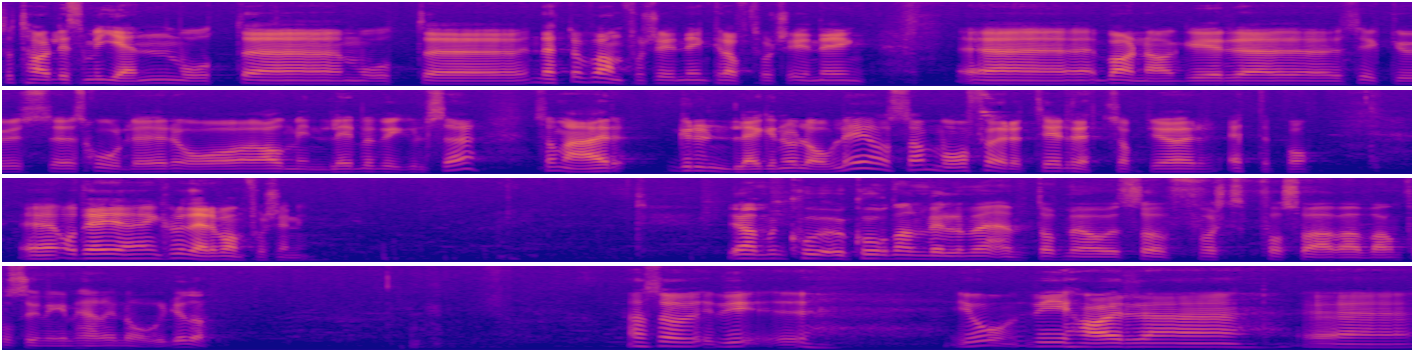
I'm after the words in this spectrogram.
Så tar de liksom igjen mot, uh, mot uh, nettopp vannforsyning, kraftforsyning, eh, barnehager, eh, sykehus, eh, skoler og alminnelig bebyggelse, som er grunnleggende ulovlig, og som må føre til rettsoppgjør etterpå. Eh, og det inkluderer vannforsyning. Ja, men Hvordan ville vi endt opp med å forsvare vannforsyningen her i Norge? da? Altså, vi, eh, jo, vi har eh,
